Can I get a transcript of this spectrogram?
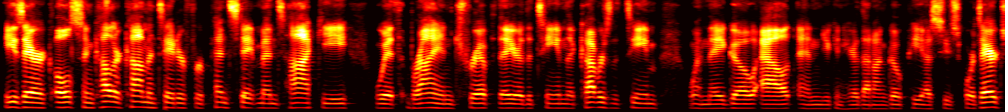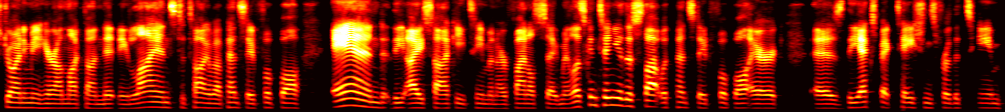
He's Eric Olson, color commentator for Penn State men's hockey with Brian Tripp. They are the team that covers the team when they go out, and you can hear that on Go PSU Sports. Eric's joining me here on Locked On Nittany Lions to talk about Penn State football and the ice hockey team in our final segment. Let's continue this thought with Penn State football, Eric, as the expectations for the team,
